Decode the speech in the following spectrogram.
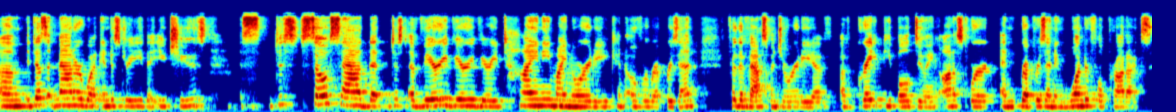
Um, it doesn't matter what industry that you choose. just so sad that just a very, very, very tiny minority can overrepresent for the vast majority of, of great people doing honest work and representing wonderful products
